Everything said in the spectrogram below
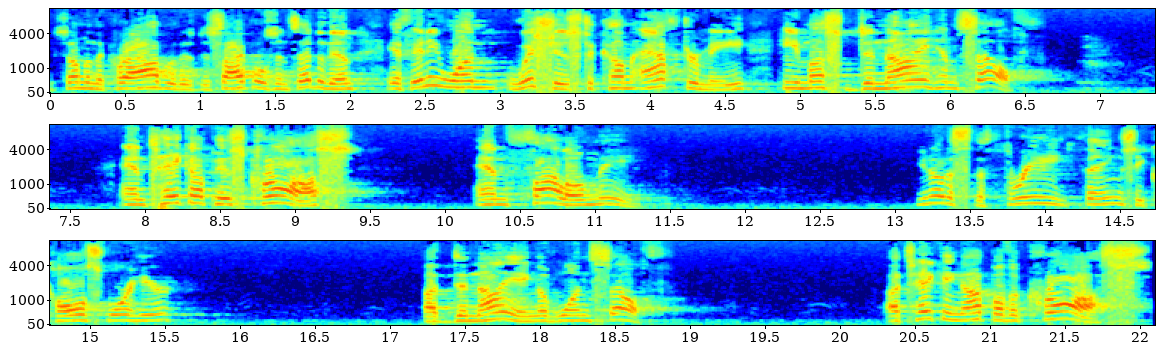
He summoned the crowd with his disciples and said to them, If anyone wishes to come after me, he must deny himself and take up his cross and follow me. You notice the three things he calls for here? A denying of oneself a taking up of a cross,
